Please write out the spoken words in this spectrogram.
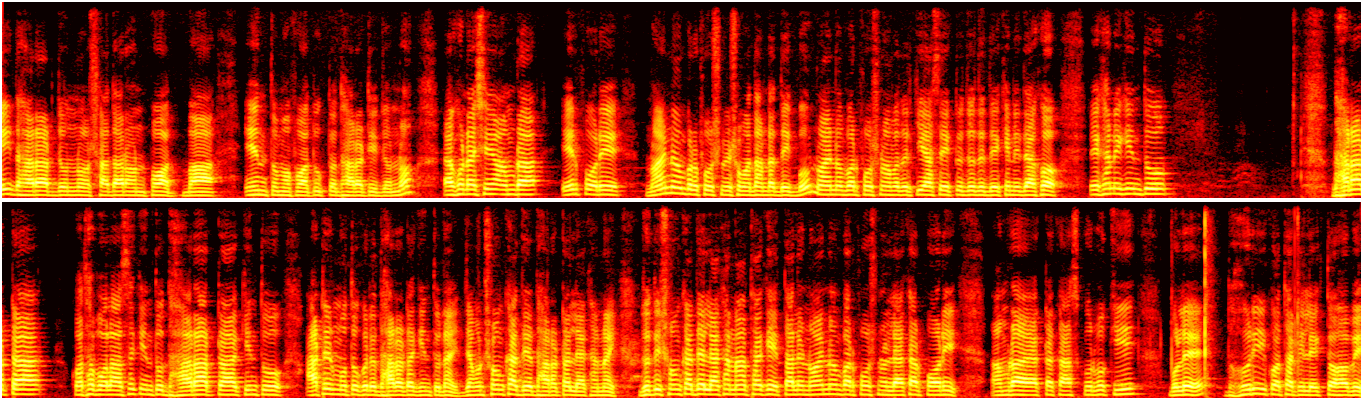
এই ধারার জন্য সাধারণ পদ বা এনতম পদ, উক্ত ধারাটির জন্য। এখন আসি আমরা এরপরে নয় নম্বর প্রশ্নের সমাধানটা দেখব। নয় নম্বর প্রশ্ন আমাদের কি আছে? একটু যদি দেখে দেখো। এখানে কিন্তু ধারাটা কথা বলা আছে, কিন্তু ধারাটা কিন্তু আটের মতো করে ধারাটা কিন্তু নাই। যেমন সংখ্যা দিয়ে ধারাটা লেখা নাই। যদি সংখ্যা দিয়ে লেখা না থাকে, তাহলে নয় নম্বর প্রশ্ন লেখার পরই আমরা একটা কাজ করব কি? বলে ধরি কথাটি লিখতে হবে।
